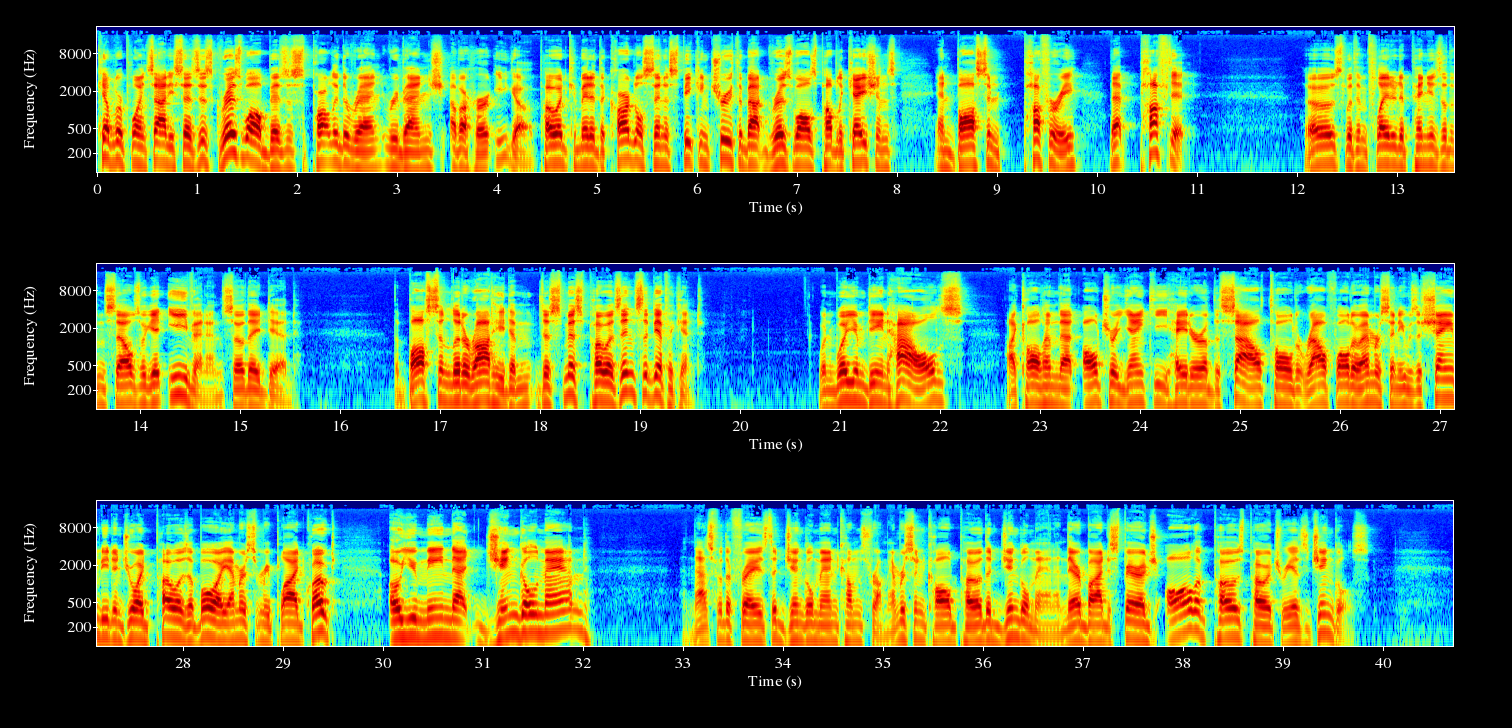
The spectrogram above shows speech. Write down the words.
Kibler points out, he says this Griswold business is partly the re- revenge of a hurt ego. Poe had committed the cardinal sin of speaking truth about Griswold's publications and Boston puffery that puffed it. Those with inflated opinions of themselves would get even, and so they did. The Boston literati dim- dismissed Poe as insignificant. When William Dean Howells, I call him that ultra Yankee hater of the South, told Ralph Waldo Emerson he was ashamed he'd enjoyed Poe as a boy, Emerson replied, quote, Oh, you mean that jingle man? And that's where the phrase the jingle man comes from. Emerson called Poe the jingle man and thereby disparaged all of Poe's poetry as jingles.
